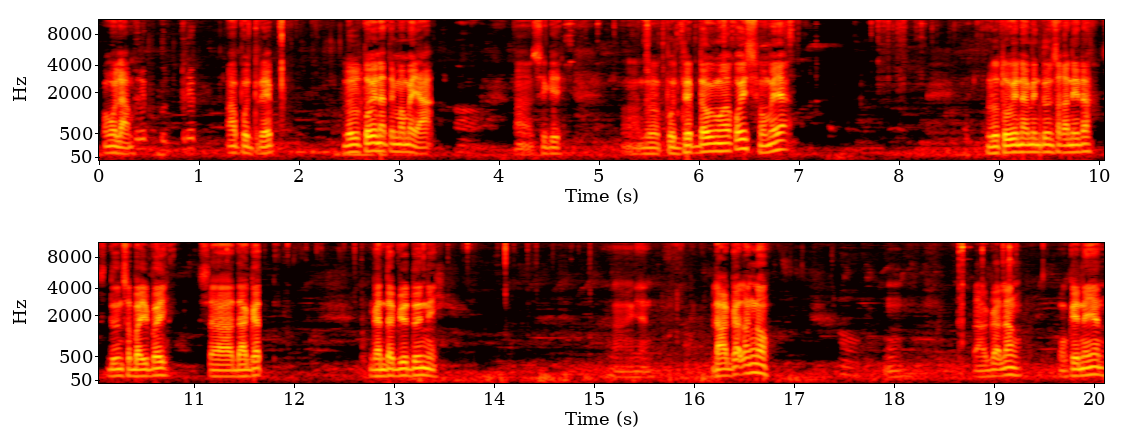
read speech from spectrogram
Pang ulam? Trip, good trip. Ah, food trip. Lulutuin natin mamaya. Ah, sige. Ah, food trip daw mga kois, mamaya. Lulutuin namin doon sa kanila, doon sa baybay, sa dagat. Ganda view doon eh. Ah, yan. Laga lang no. Oh. Mm. Laga lang. Okay na yan.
